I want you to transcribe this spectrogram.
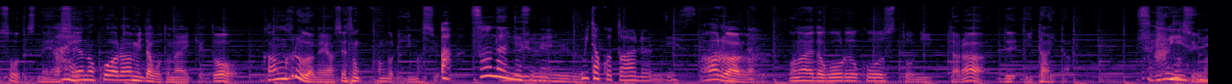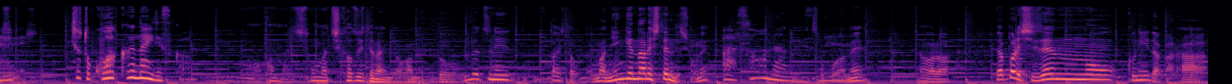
そうですね。野はい。生のコアラは見たことないけど、カンガルーはね野生のカンガルーいますよ。あ、そうなんですね。見たことあるんです。あるあるある。この間ゴールドコーストに行ったらでいたいた。すごいですね。ちょっと怖くないですか？わかんない。そんな近づいてないんでわかんないけど別に大したことない。まあ人間慣れしてんでしょうね。あ、そうなんですね。そこはね。だからやっぱり自然の国だから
